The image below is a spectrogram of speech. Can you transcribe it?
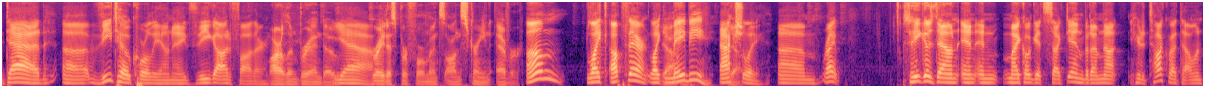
dad, uh, Vito Corleone, the Godfather. Marlon Brando. Yeah. Greatest performance on screen ever. Um, like up there, like Yeah. maybe actually. Um, right. So he goes down, and and Michael gets sucked in, but I'm not here to talk about that one.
